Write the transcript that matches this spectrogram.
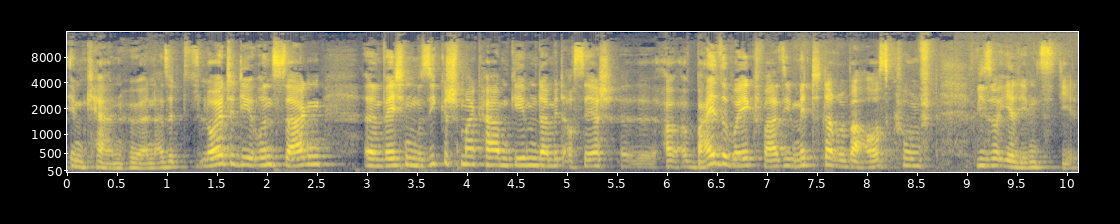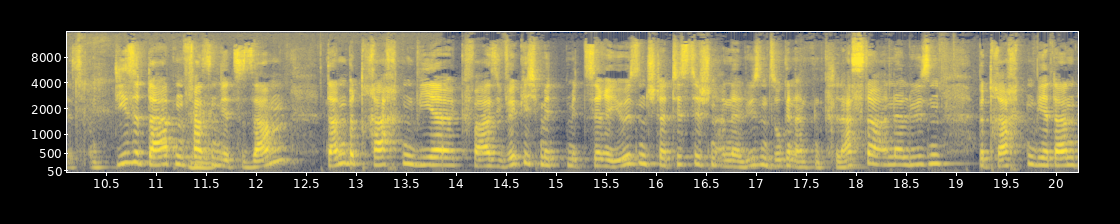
im Kern hören. Also Leute, die uns sagen, äh, welchen Musikgeschmack haben, geben damit auch sehr, äh, by the way, quasi mit darüber Auskunft, wie so ihr Lebensstil ist. Und diese Daten fassen mhm. wir zusammen. Dann betrachten wir quasi wirklich mit, mit seriösen statistischen Analysen, sogenannten Cluster-Analysen, betrachten wir dann,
